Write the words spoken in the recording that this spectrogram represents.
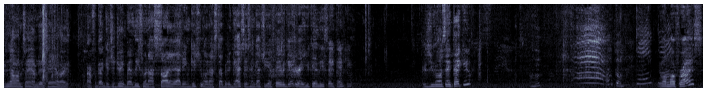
You know what I'm saying? I'm just saying, like, I forgot to get your drink, but at least when I saw that I didn't get you when I stopped at the gas station and got you your favorite Gatorade, you can at least say thank you. Is you gonna say thank you? Mm-hmm. Okay. You want more fries?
